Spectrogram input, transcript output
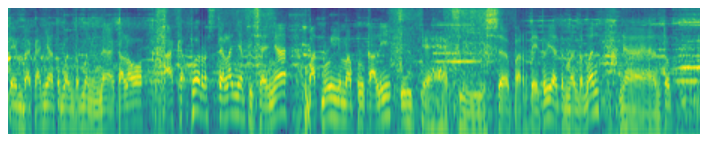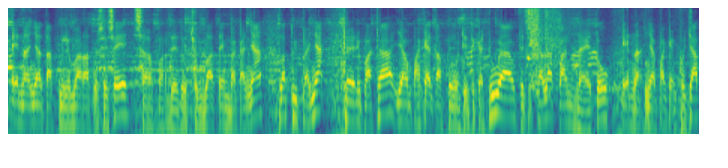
tembakannya teman-teman. Nah kalau agak boros setelannya bisanya 40-50 kali udah habis seperti itu ya teman-teman. Nah untuk enaknya tabung 500 cc seperti itu jumlah tembakannya lebih banyak daripada yang pakai tabung UD32 UD38 nah itu enaknya pakai bocap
